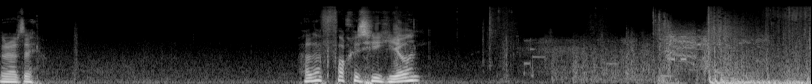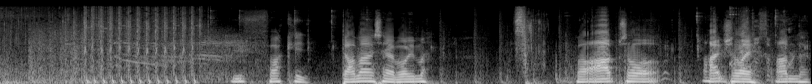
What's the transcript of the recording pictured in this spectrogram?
Where is he? How the fuck is he healing? You fucking dumbass here, boy, man. Well, absolute. Actually, I'm the.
